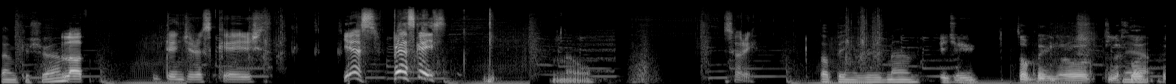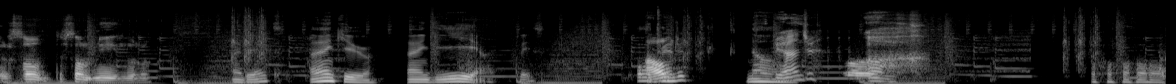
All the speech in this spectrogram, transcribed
Dankeschön. Lot. Dangerous case. Yes! Best case! No. Sorry. Stop being rude, man. GG. Stop being rude. You're so- Yeah. You're so, you're so mean bro. 98. Thank you. Thank you. Please. Oh, How? 300? No. 300? Oh. Oh,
